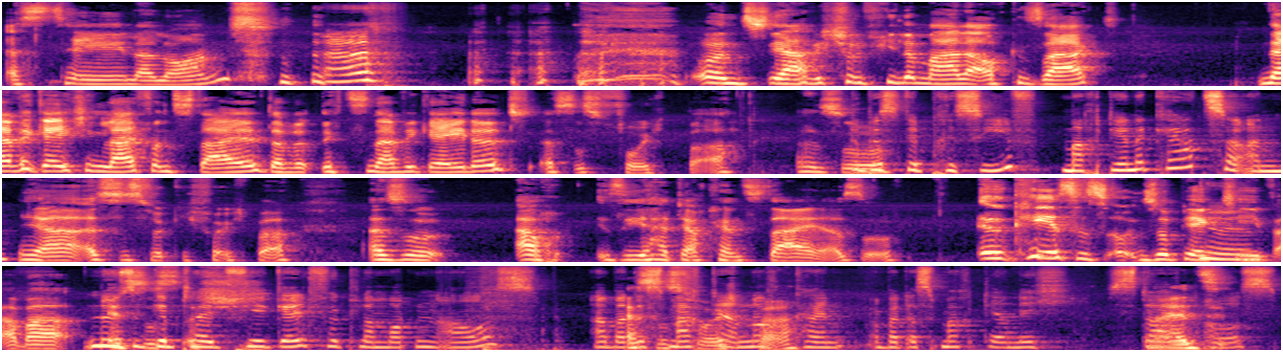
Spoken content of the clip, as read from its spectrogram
Estée Lalonde. Ah, Und ja, habe ich schon viele Male auch gesagt, Navigating Life in Style, da wird nichts navigated. Es ist furchtbar. Also, du bist depressiv? Mach dir eine Kerze an. ja, es ist wirklich furchtbar. Also, auch, sie hat ja auch keinen Style. Also, okay, es ist subjektiv, aber Nö, es sie ist, gibt halt viel Geld für Klamotten aus. Aber das macht ja furchtbar. noch kein, aber das macht ja nicht Style Nein, sie- aus.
